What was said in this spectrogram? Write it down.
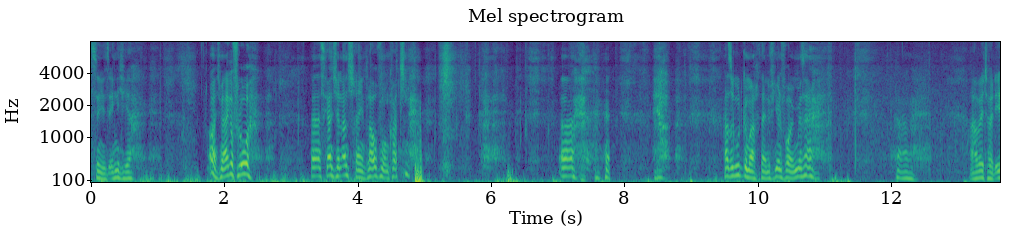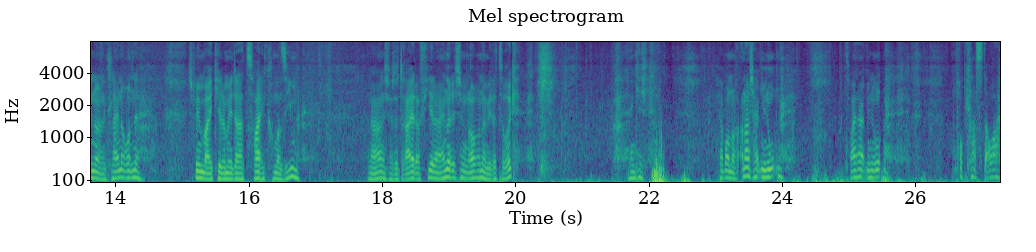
sind jetzt eh nicht hier. Oh, ich merke, Flo, das ist ganz schön anstrengend, laufen und quatschen. Äh, ja. Hast du gut gemacht, deine vielen Folgen bisher. Ähm, arbeite heute eh noch eine kleine Runde. Ich bin bei Kilometer 2,7. Ja, ich hatte drei oder vier in eine Richtung noch und dann wieder zurück. Denke ich. Ich habe auch noch anderthalb Minuten, zweieinhalb Minuten Podcast-Dauer.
